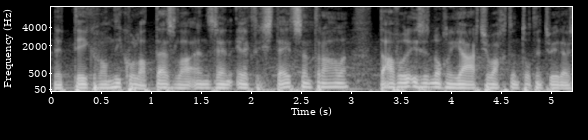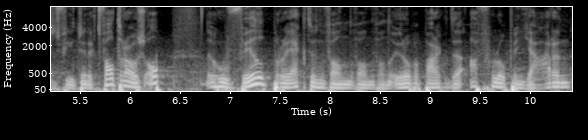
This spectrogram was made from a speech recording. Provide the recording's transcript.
Het teken van Nikola Tesla en zijn elektriciteitscentrale. Daarvoor is het nog een jaartje wachten tot in 2024. Het valt trouwens op hoeveel projecten van, van, van Europa Park de afgelopen jaren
